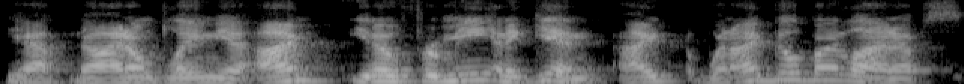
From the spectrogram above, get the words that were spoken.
Yeah, no, I don't blame you. I'm, you know, for me, and again, I when I build my lineups,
